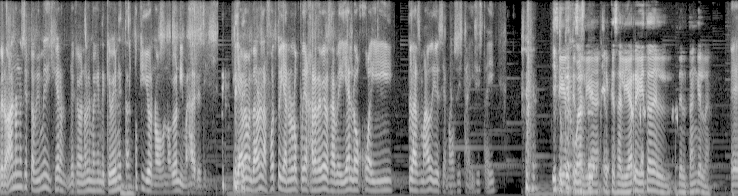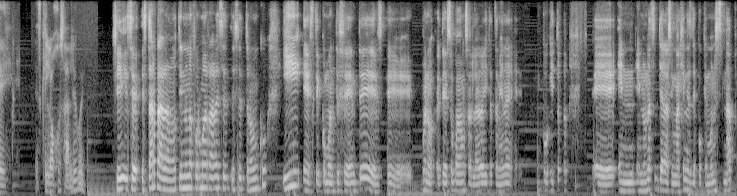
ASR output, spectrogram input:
Pero, ah, no, no es cierto. A mí me dijeron, de que me mandaron la imagen de que ven tal poquillo, no, no veo ni madres. Dije. Y ya me mandaron la foto y ya no lo pude dejar de ver. O sea, veía el ojo ahí plasmado y yo decía, no, sí está ahí, sí está ahí. ¿Y tú qué el jugaste? Que salía, el que salía arribita del, del Tangela. Ey. Es que el ojo sale, güey. Sí, se, está raro, ¿no? Tiene una forma rara ese, ese tronco. Y este, como antecedente, eh, bueno, de eso vamos a hablar ahorita también eh, un poquito. Eh, en, en, una de las imágenes de Pokémon Snap,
